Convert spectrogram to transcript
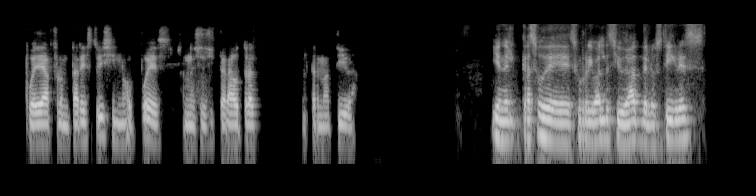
puede afrontar esto y si no, pues necesitará otra alternativa. Y en el caso de su rival de ciudad, de los Tigres,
